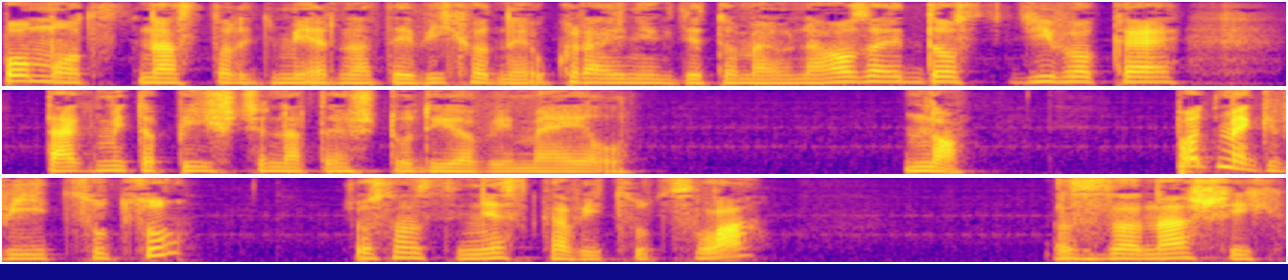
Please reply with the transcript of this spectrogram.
pomôcť nastoliť mier na tej východnej Ukrajine, kde to majú naozaj dosť divoké, tak mi to píšte na ten štúdiový mail. No, poďme k výcucu, čo som si dneska vycucla z našich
